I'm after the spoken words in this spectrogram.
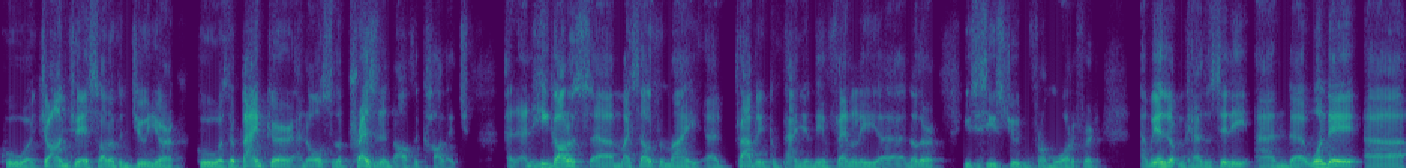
who uh, John J. Sullivan Jr., who was a banker and also the president of the college. And, and he got us, uh, myself and my uh, traveling companion, Liam Fennelly, uh, another UCC student from Waterford. And we ended up in Kansas City. And one day I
